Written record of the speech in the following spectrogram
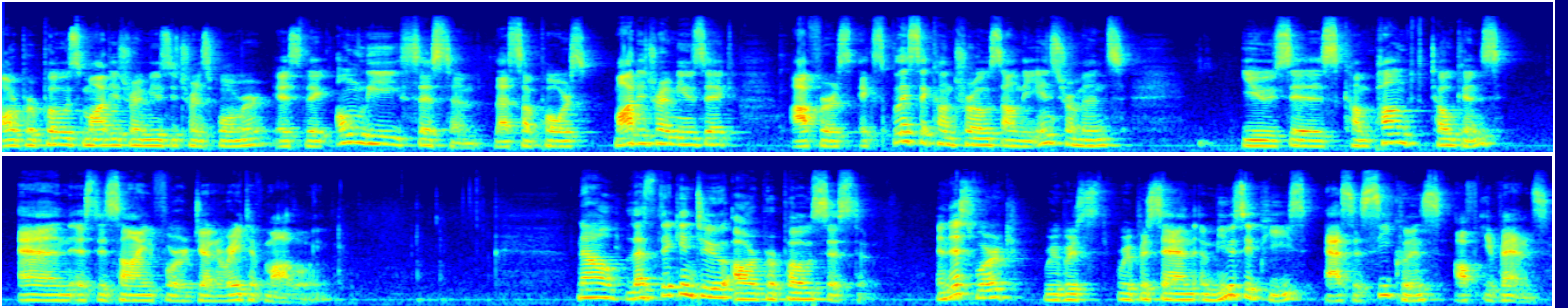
our proposed multi-track music transformer is the only system that supports multi-track music, offers explicit controls on the instruments, uses compound tokens, and is designed for generative modeling. Now, let's dig into our proposed system. In this work, we represent a music piece as a sequence of events,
